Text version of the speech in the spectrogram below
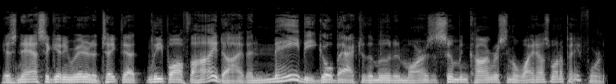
is NASA getting ready to take that leap off the high dive and maybe go back to the moon and Mars, assuming Congress and the White House want to pay for it.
